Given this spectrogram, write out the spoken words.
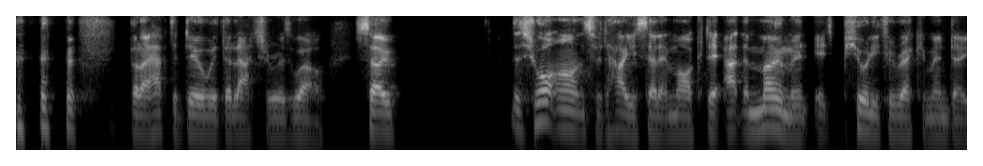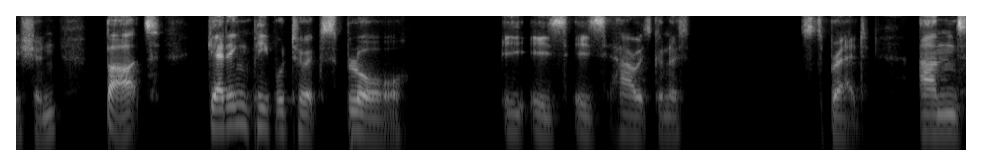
but I have to deal with the latter as well. So the short answer to how you sell it market it at the moment, it's purely through recommendation. But getting people to explore is is how it's going to spread. And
